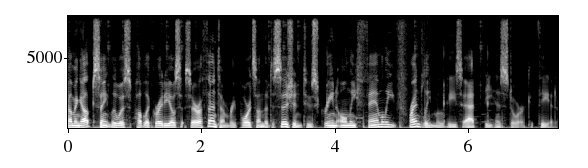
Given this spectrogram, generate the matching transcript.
Coming up, St. Louis Public Radio's Sarah Fentem reports on the decision to screen only family friendly movies at the historic theater.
